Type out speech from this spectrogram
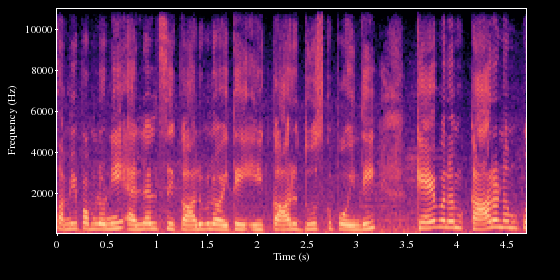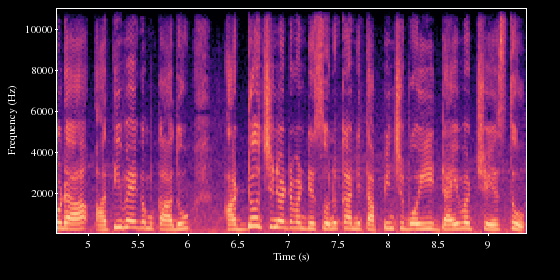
సమీపంలోని ఎల్ఎల్సి కాలువలో అయితే ఈ కారు దూసుకుపోయింది. కేవలం కారణం కూడా అతివేగం కాదు. అడ్డొచ్చినటువంటి సునకాన్ని తప్పించిపోయి డైవర్ట్ చేస్తూ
